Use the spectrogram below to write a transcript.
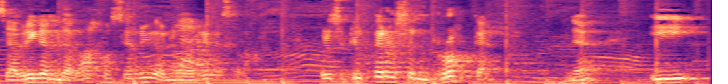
se abrigan de abajo hacia arriba, no de arriba hacia abajo. Por eso es que el perro se enrosca, ¿ya? Y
